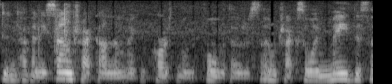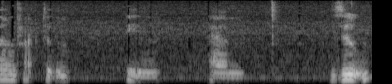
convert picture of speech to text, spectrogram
didn't have any soundtrack on them. I recorded them on the phone without a soundtrack, so I made the soundtrack to them in um, Zoom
